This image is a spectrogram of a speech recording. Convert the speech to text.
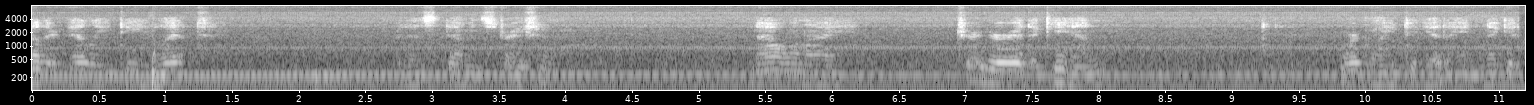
other LED lit for this demonstration. Now when I trigger it again, we're going to get a negative.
